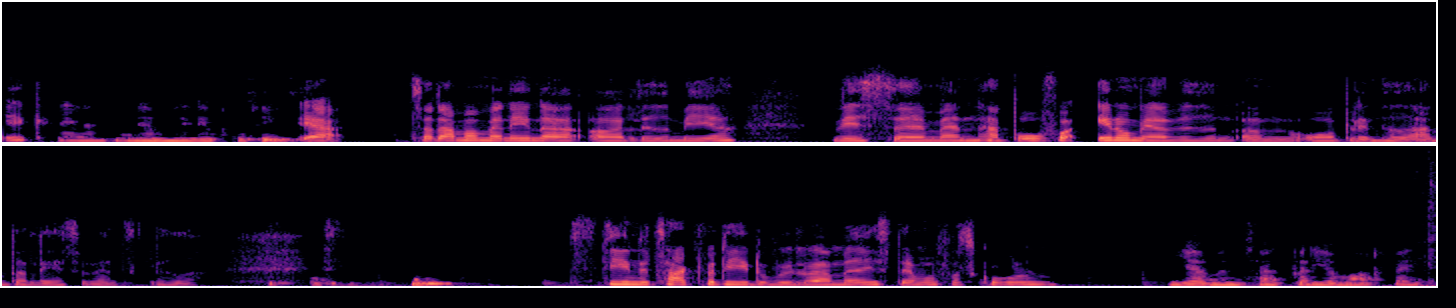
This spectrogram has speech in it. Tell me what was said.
ikke? Det er det nemlig lige præcis. Ja, så der må man ind og, og lede mere, hvis øh, man har brug for endnu mere viden om ordblindhed og andre læsevanskeligheder. Mm. Stine, tak fordi du ville være med i Stemmer for skolen. Jamen tak fordi jeg måtte, Rikke.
